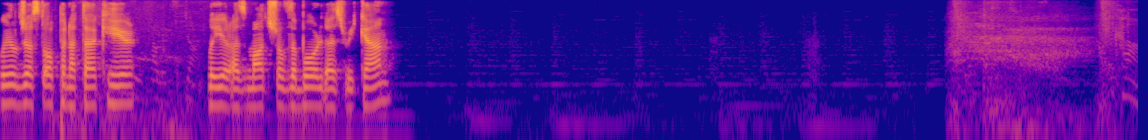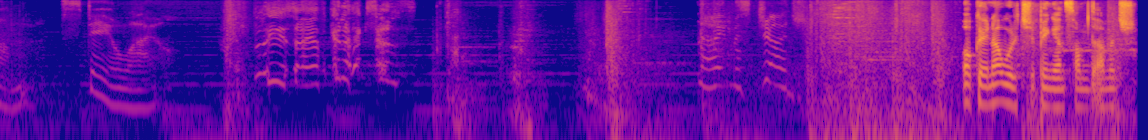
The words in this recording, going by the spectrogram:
We'll just open attack here. Clear as much of the board as we can. Okay, now we're chipping in some damage.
